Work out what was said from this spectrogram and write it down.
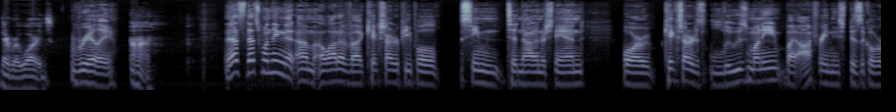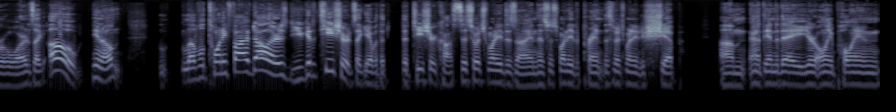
their rewards. Really. Uh huh. And that's that's one thing that um a lot of uh, Kickstarter people seem to not understand, or Kickstarters lose money by offering these physical rewards. Like, oh, you know, level twenty five dollars, you get a T shirt. It's like, yeah, but the, the T shirt costs this much money to design, this much money to print, this much money to ship. Um, and at the end of the day, you're only pulling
